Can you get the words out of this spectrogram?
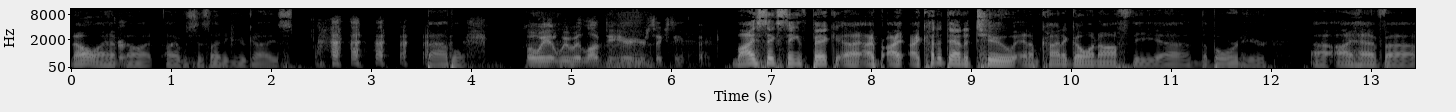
No, I have Sure. not. I was just letting you guys babble. well, we we would love to hear your 16th pick. My 16th pick, uh, I, I I cut it down to two, and I'm kind of going off the uh, the board here. Uh, I have uh,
